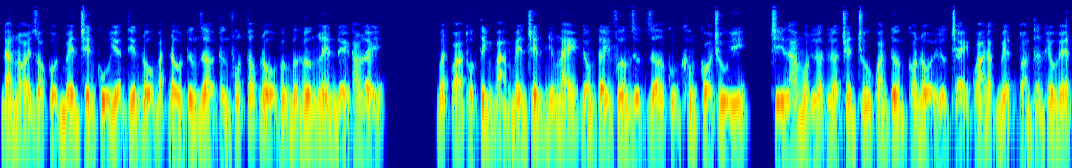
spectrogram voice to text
đang nói rõ cột bên trên cụ hiện tiến độ bắt đầu từng giờ từng phút tốc độ vững bước hướng lên để cao lấy bất quá thuộc tính bảng bên trên những này đông tây phương rực rỡ cũng không có chú ý, chỉ là một lượt lượt chuyên chú quan tưởng có nội lực chạy qua đặc biệt toàn thân khiếu huyệt.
